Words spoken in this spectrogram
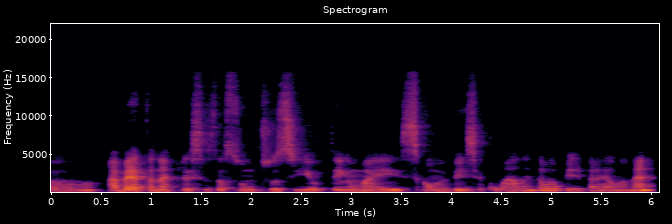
uh, aberta, né, para esses assuntos e eu tenho mais convivência com ela, então eu pedi para ela, né.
